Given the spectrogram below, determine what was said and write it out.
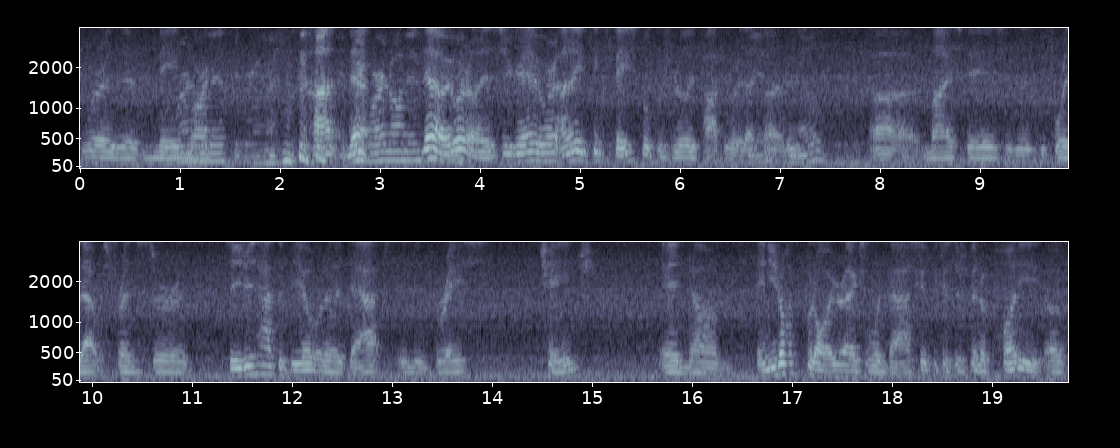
were the main weren't on? Instagram. Huh? we No. weren't on Instagram. No, we weren't on Instagram. We weren't, I don't even think Facebook was really popular at that Yeah, time. It was, no. uh, MySpace, and then before that was Friendster. And so you just have to be able to adapt and embrace change, and um, and you don't have to put all your eggs in one basket because there's been a plenty of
